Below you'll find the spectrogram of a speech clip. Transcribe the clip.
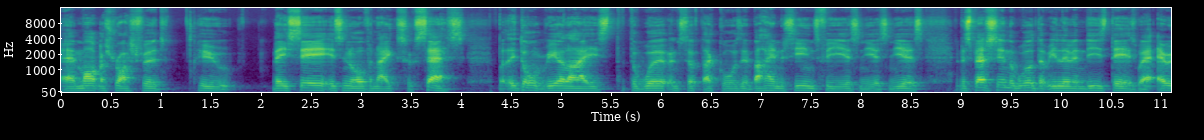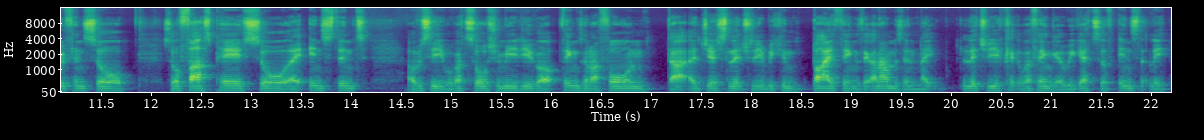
uh, Marcus Rashford, who they say is an overnight success, but they don't realise the work and stuff that goes in behind the scenes for years and years and years. And especially in the world that we live in these days, where everything's so so fast paced, so like, instant. Obviously, we've got social media, got things on our phone that are just literally we can buy things like on Amazon, like literally a click of a finger, we get stuff instantly.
